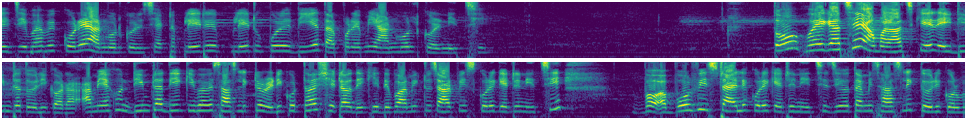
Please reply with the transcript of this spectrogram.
এই যেভাবে করে আনমোল্ড করেছি, একটা প্লেটে প্লেট উপরে দিয়ে তারপরে আমি আনমোল্ড করে নিচ্ছি। তো হয়ে গেছে আমার আজকের এই ডিমটা তৈরি করা। আমি এখন ডিমটা দিয়ে কীভাবে সাসলিকটা রেডি করতে হয় সেটাও দেখিয়ে দেবো। আমি একটু চার পিস করে কেটে নিচ্ছি। বরফি স্টাইলে করে কেটে নিচ্ছি। যেহেতু আমি সাসলিক তৈরি করব,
